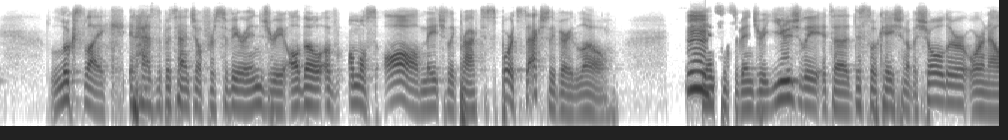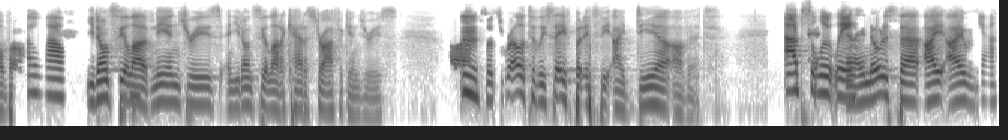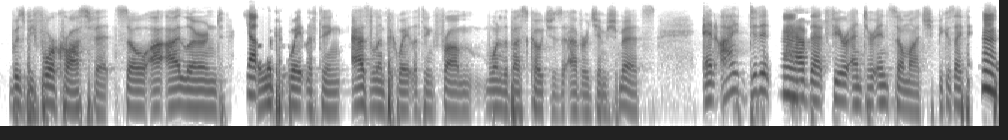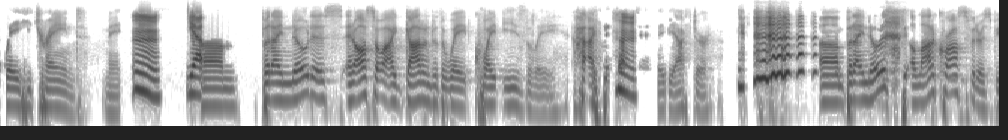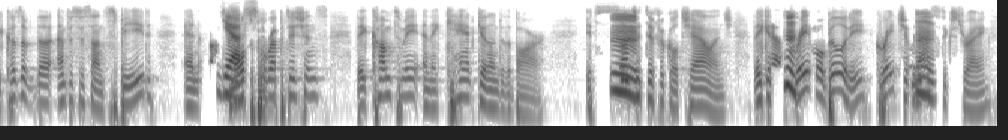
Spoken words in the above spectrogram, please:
looks like it has the potential for severe injury. Although of almost all majorly practiced sports, it's actually very low. Mm. The instance of injury. Usually, it's a dislocation of a shoulder or an elbow. Oh wow! You don't see a lot of knee injuries, and you don't see a lot of catastrophic injuries. Uh, mm. So it's relatively safe, but it's the idea of it. Absolutely. And I noticed that I I yeah. was before CrossFit, so I, I learned yep. Olympic weightlifting as Olympic weightlifting from one of the best coaches ever, Jim Schmitz. And I didn't mm. have that fear enter in so much because I think mm. the way he trained me. Mm. Yeah. Um, but I noticed, and also I got under the weight quite easily. I think hmm. maybe after um, but I noticed a lot of CrossFitters because of the emphasis on speed and yes. multiple repetitions. They come to me and they can't get under the bar. It's mm. such a difficult challenge. They can have hmm. great mobility, great hmm. gymnastic mm. strength,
